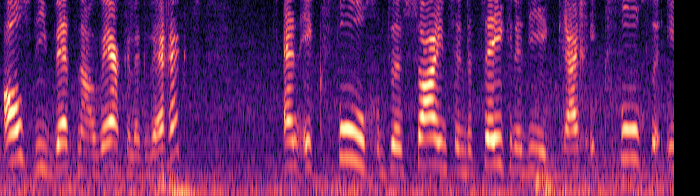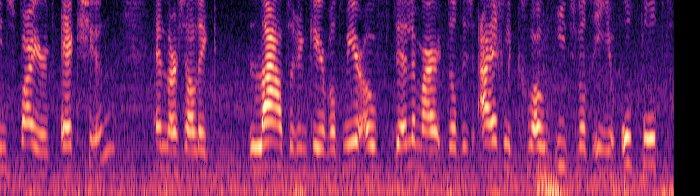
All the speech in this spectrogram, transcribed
als die wet nou werkelijk werkt. En ik volg de signs en de tekenen die ik krijg. Ik volg de inspired action. En daar zal ik later een keer wat meer over vertellen. Maar dat is eigenlijk gewoon iets wat in je oppopt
